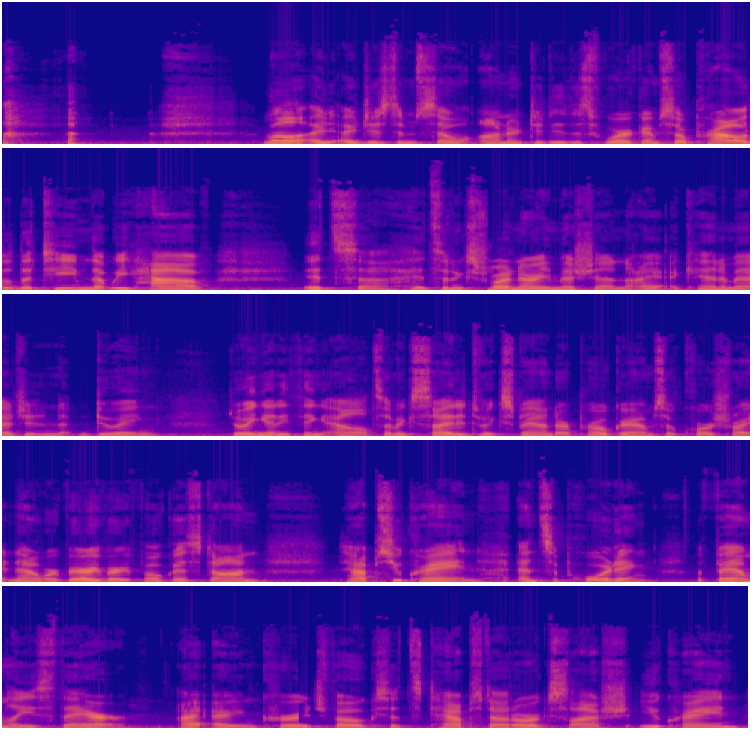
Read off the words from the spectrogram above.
well, I, I, just am so honored to do this work. I'm so proud of the team that we have. It's uh, it's an extraordinary mission. I, I can't imagine doing doing anything else. I'm excited to expand our programs. Of course, right now we're very very focused on TAPS Ukraine and supporting the families there. I, I encourage folks, it's taps.org slash Ukraine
